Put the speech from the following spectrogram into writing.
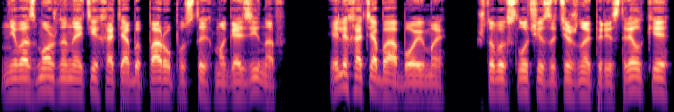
невозможно найти хотя бы пару пустых магазинов или хотя бы обоймы, чтобы в случае затяжной перестрелки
